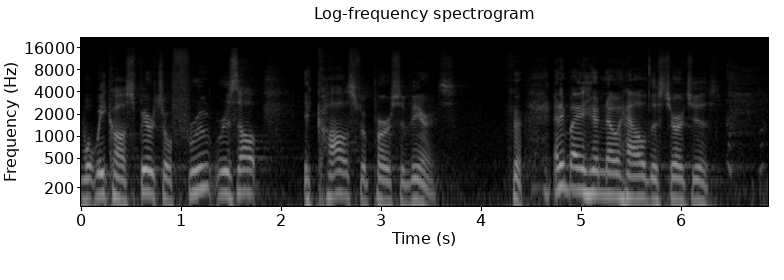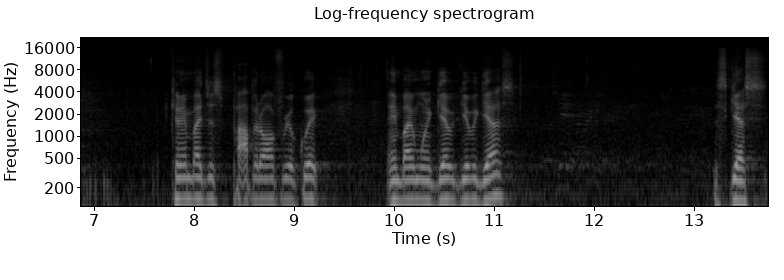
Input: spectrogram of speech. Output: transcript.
what we call spiritual fruit result, it calls for perseverance. anybody here know how old this church is? Can anybody just pop it off real quick? Anybody want to give, give a guess? This guess,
